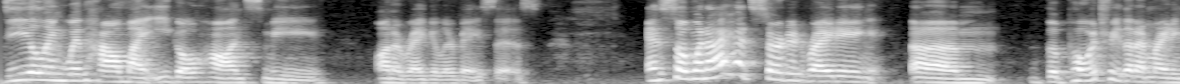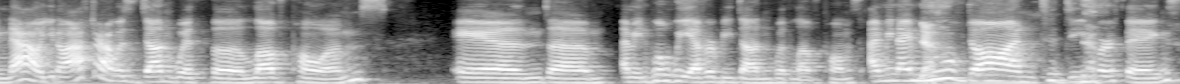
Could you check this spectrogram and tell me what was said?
dealing with how my ego haunts me on a regular basis. And so when I had started writing um, the poetry that I'm writing now, you know, after I was done with the love poems, and um, I mean, will we ever be done with love poems? I mean, I Never. moved on to deeper things.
